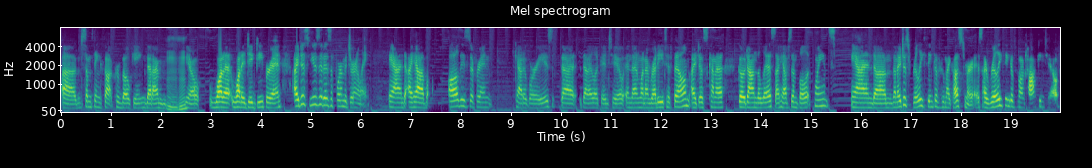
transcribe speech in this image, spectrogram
um, something thought provoking that I'm, mm-hmm. you know, want to want to dig deeper in, I just use it as a form of journaling. And I have all these different categories that that I look into, and then when I'm ready to film, I just kind of go down the list. I have some bullet points, and um, then I just really think of who my customer is. I really think of who I'm talking to,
